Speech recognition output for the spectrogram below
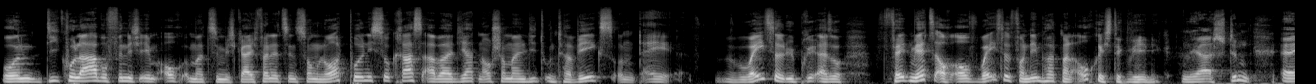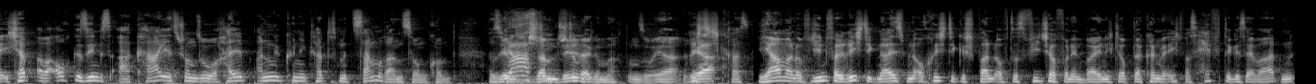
Und die Kollabo finde ich eben auch immer ziemlich geil. Ich fand jetzt den Song Nordpol nicht so krass, aber die hatten auch schon mal ein Lied unterwegs und ey, Wasel übrigens, also fällt mir jetzt auch auf, Wasel, von dem hört man auch richtig wenig. Ja, stimmt. Äh, ich habe aber auch gesehen, dass AK jetzt schon so halb angekündigt hat, dass mit Samran Song kommt. Also sie Ja, haben zusammen stimmt, Bilder stimmt. gemacht und so. Ja, richtig Ja. krass. Ja, Mann, auf jeden Fall richtig nice. Ich bin auch richtig gespannt auf das Feature von den beiden. Ich glaube, da können wir echt was Heftiges erwarten.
